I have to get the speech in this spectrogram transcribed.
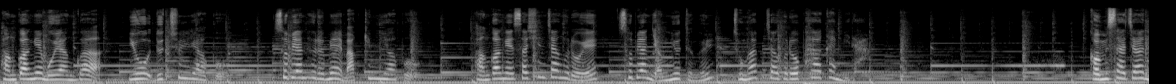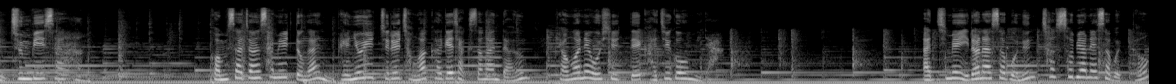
방광의 모양과 요 누출 여부, 소변 흐름의 막힘 여부, 방광에서 신장으로의 소변 역류 등을 종합적으로 파악합니다. 검사 전 준비 사항. 검사 전 3일 동안 배뇨 일지를 정확하게 작성한 다음 병원에 오실 때 가지고 옵니다. 아침에 일어나서 보는 첫 소변에서부터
